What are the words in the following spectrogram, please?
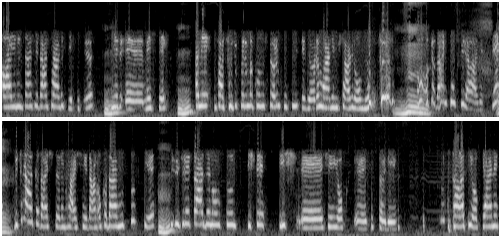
ailenizden fedakarlık yapıcı Hı hı. bir e, meslek. Hı hı. Hani mesela çocuklarımla konuşuyorum kesinlikle diyorum mali müşavir olmuyorsun. O, o kadar kötü yani. Ve Evet. bütün arkadaşlarım her şeyden o kadar mutsuz ki Hı hı. ücretlerden olsun işte iş e, şey yok e, siz söyleyin saati yok yani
